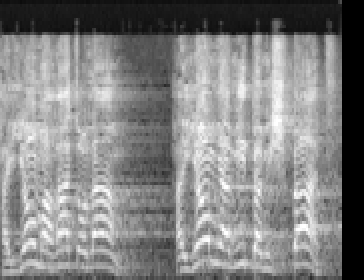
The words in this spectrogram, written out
Hayom harat olam. Hayom yamid b'mishpat.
